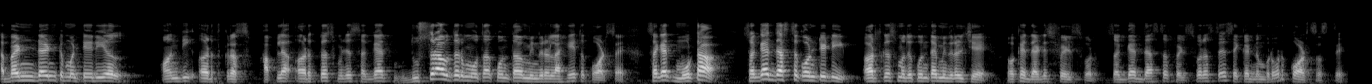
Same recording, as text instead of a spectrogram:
abundant material on the earth crust आपल्या अर्थच म्हणजे सगळ्यात दुसरा जर मोठा कोणता मिनरल आहे तर कॉट्स आहे. सगळ्यात मोठा सगळ्यात जास्त क्वांटिटी अर्थमध्ये कोणत्या मिनरलची आहे? ओके दॅट इज फेल्सवर सगळ्यात जास्त फेल्सवर असते सेकंड नंबरवर कॉट्स असते.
